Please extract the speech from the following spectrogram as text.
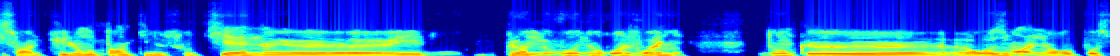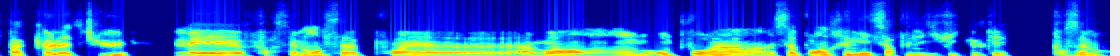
sont là depuis longtemps, qui nous soutiennent euh, et plein de nouveaux nous rejoignent. Donc heureusement, elle ne repose pas que là-dessus, mais forcément, ça pourrait avoir, on pourrait, ça pourrait entraîner certaines difficultés, forcément.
